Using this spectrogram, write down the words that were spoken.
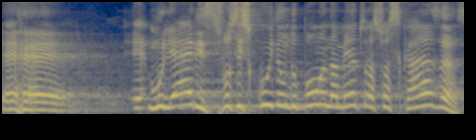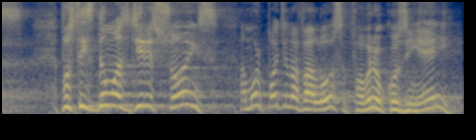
É, é, mulheres, vocês cuidam do bom andamento das suas casas. Vocês dão as direções. Amor, pode lavar a louça, por favor? Eu cozinhei.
